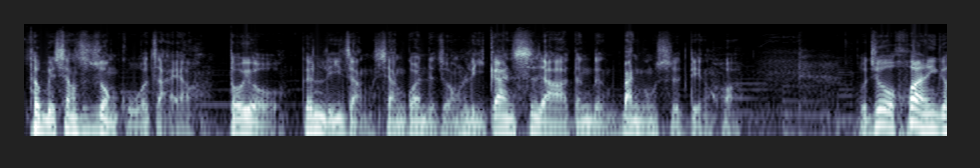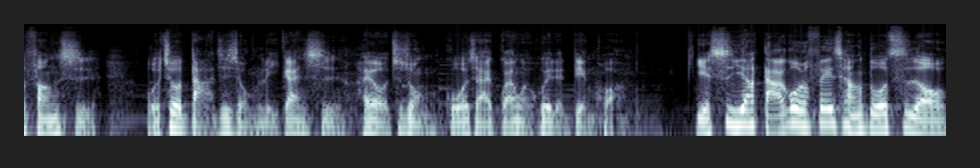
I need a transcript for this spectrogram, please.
特别像是这种国宅啊，都有跟里长相关的这种里干事啊等等办公室的电话。我就换一个方式，我就打这种李干事，还有这种国宅管委会的电话，也是一样打过了非常多次哦，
